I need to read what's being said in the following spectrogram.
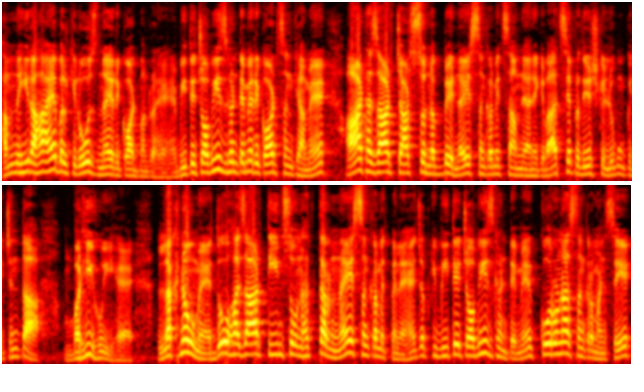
थम नहीं रहा है बल्कि रोज नए रिकॉर्ड बन रहे हैं। बीते 24 घंटे में रिकॉर्ड संख्या में 8,490 नए संक्रमित सामने आने के बाद से प्रदेश के लोगों की चिंता बढ़ी हुई है। लखनऊ में दो हज़ार तीन सौ उनहत्तर नए संक्रमित मिले हैं जबकि बीते 24 घंटे में कोरोना संक्रमण से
